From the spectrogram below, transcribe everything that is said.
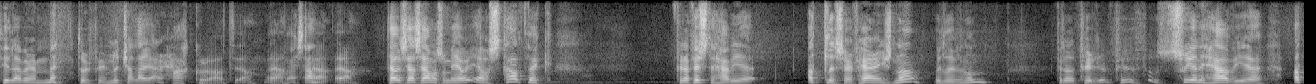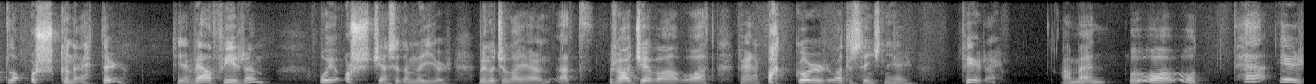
til å være mentor for nødtjøn leier. Akkurat, ja. ja, ja, ja. Det er det samme som jeg, jeg har stadigvæk, for det første har vi alle erfaringene i livet för för så gärna har vi alla orskene efter till väl fyra och i orskja så de nyer vi nu kan lära att Rajeva och att vara backor och att det syns ner fyra. Amen. Och och och det är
